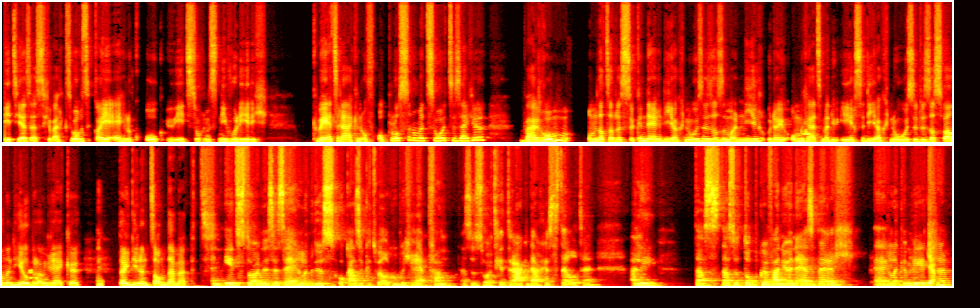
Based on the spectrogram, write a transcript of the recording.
PTSS gewerkt wordt, kan je eigenlijk ook je eetstoornis niet volledig kwijtraken of oplossen, om het zo te zeggen. Waarom? Omdat dat een secundaire diagnose is, dat is een manier hoe dat je omgaat met je eerste diagnose. Dus dat is wel een heel belangrijke, dat je die een tandem hebt. Een eetstoornis is eigenlijk dus, ook als ik het wel goed begrijp, van, dat is een soort gedrag dat je stelt. Hè? Allee, dat is, dat is het topje van je ijsberg, eigenlijk een beetje. Ja.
